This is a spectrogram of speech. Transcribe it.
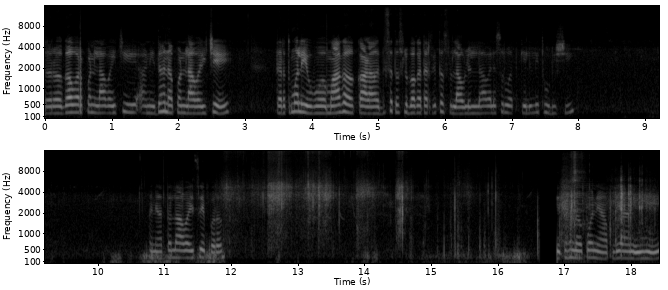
तर गवार पण लावायची आणि धन पण लावायचे. तर तुम्हाला व- मागं काळा दिसत असलं बघा तर तिथंच लावलेलं लावायला सुरुवात केलेली थोडीशी. आणि आता लावायचं आहे परत. धन पण आहे आपले आणि हे.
